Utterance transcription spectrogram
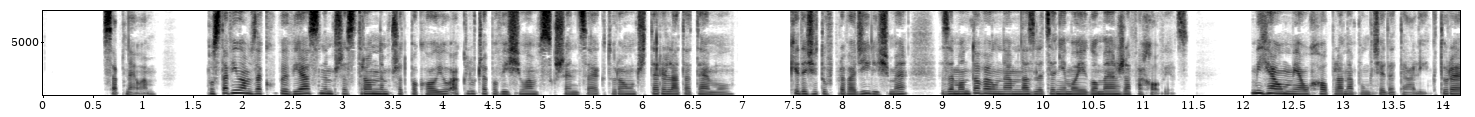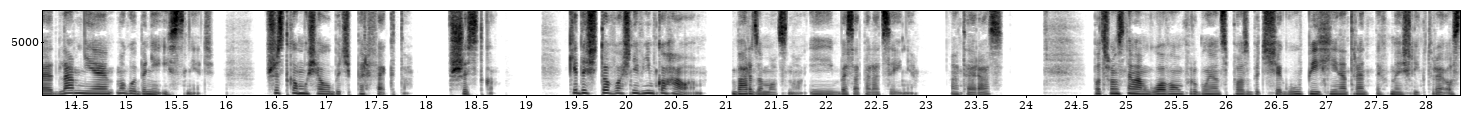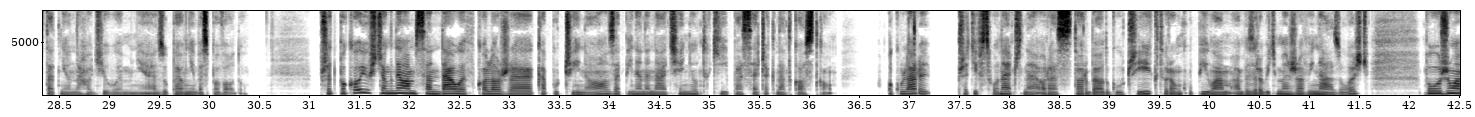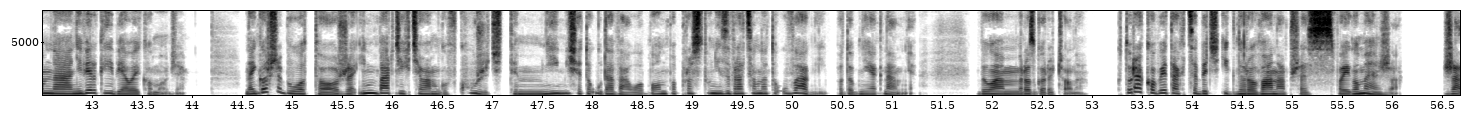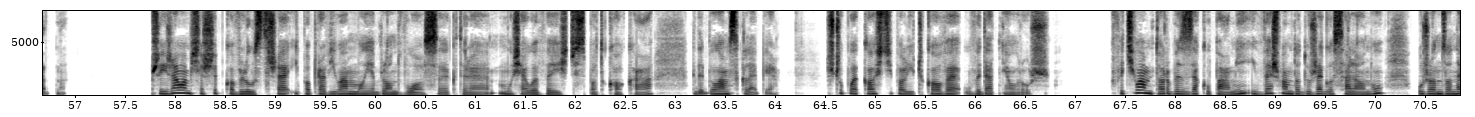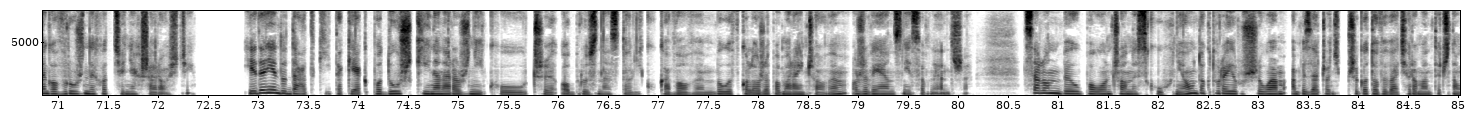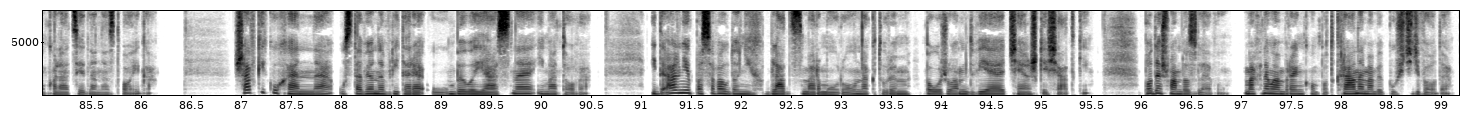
Sapnęłam. Postawiłam zakupy w jasnym, przestronnym przedpokoju, a klucze powiesiłam w skrzynce, którą cztery lata temu, kiedy się tu wprowadziliśmy, zamontował nam na zlecenie mojego męża fachowiec. Michał miał hopla na punkcie detali, które dla mnie mogłyby nie istnieć. Wszystko musiało być perfekto. Wszystko. Kiedyś to właśnie w nim kochałam. Bardzo mocno i bezapelacyjnie. A teraz? Potrząsnęłam głową, próbując pozbyć się głupich i natrętnych myśli, które ostatnio nachodziły mnie zupełnie bez powodu. W przedpokoju ściągnęłam sandały w kolorze cappuccino, zapinane na cieniutki paseczek nad kostką. Okulary przeciwsłoneczne oraz torbę od Gucci, którą kupiłam, aby zrobić mężowi na złość, położyłam na niewielkiej białej komodzie. Najgorsze było to, że im bardziej chciałam go wkurzyć, tym mniej mi się to udawało, bo on po prostu nie zwracał na to uwagi, podobnie jak na mnie. Byłam rozgoryczona. Która kobieta chce być ignorowana przez swojego męża? Żadna. Przyjrzałam się szybko w lustrze i poprawiłam moje blond włosy, które musiały wyjść spod koka, gdy byłam w sklepie. Szczupłe kości policzkowe uwydatniał róż. Chwyciłam torby z zakupami i weszłam do dużego salonu, urządzonego w różnych odcieniach szarości. Jedynie dodatki, takie jak poduszki na narożniku czy obrus na stoliku kawowym, były w kolorze pomarańczowym, ożywiając nieco wnętrze. Salon był połączony z kuchnią, do której ruszyłam, aby zacząć przygotowywać romantyczną kolację dla nas dwojga. Szafki kuchenne, ustawione w literę U, były jasne i matowe. Idealnie pasował do nich blat z marmuru, na którym położyłam dwie ciężkie siatki. Podeszłam do zlewu. Machnęłam ręką pod kranem, aby puścić wodę.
